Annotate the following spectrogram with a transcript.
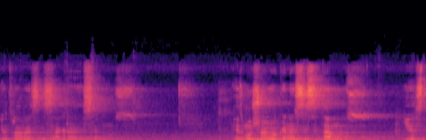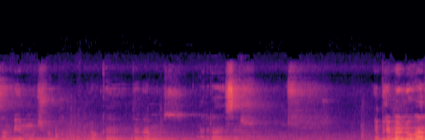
y otras veces agradecemos. Es mucho lo que necesitamos y es también mucho lo que debemos agradecer. En primer lugar,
